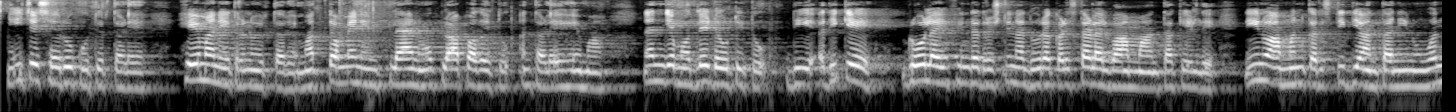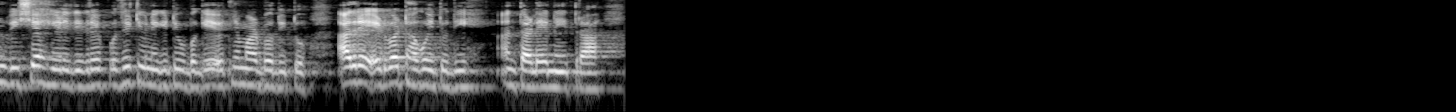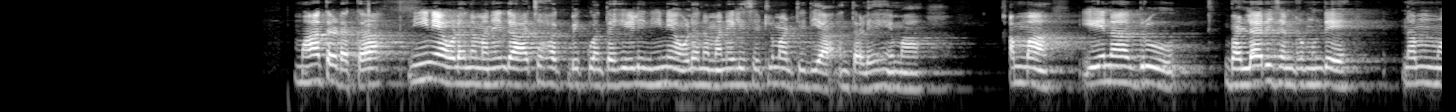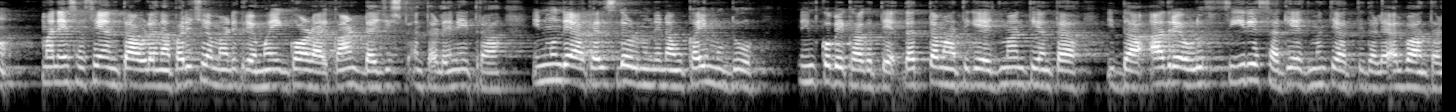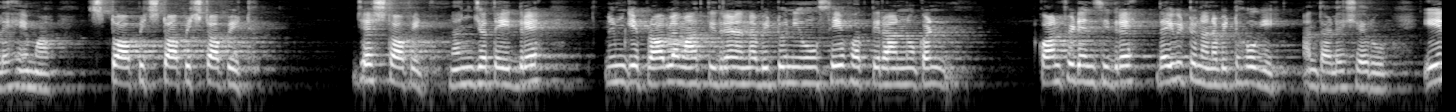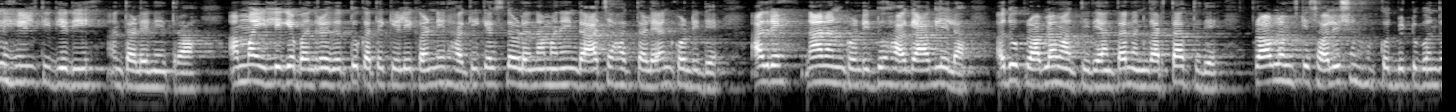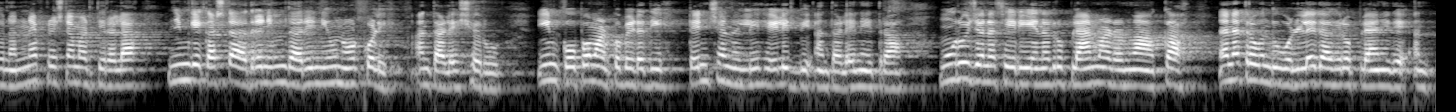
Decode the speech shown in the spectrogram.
ಈಚೆ ಶರು ಕೂತಿರ್ತಾಳೆ. ಹೇಮ ನೇತ್ರನೂ ಇರ್ತಾರೆ. ಮತ್ತೊಮ್ಮೆ ನಿನ್ನ ಪ್ಲ್ಯಾನು ಫ್ಲಾಪ್ ಆಗೋಯ್ತು ಅಂತಾಳೆ ಹೇಮಾ. ನನಗೆ ಮೊದಲೇ ಡೌಟ್ ಇತ್ತು. ದಿ, ಅದಕ್ಕೆ ಬ್ರೋ ಲೈಫಿಂದ ದೃಷ್ಟಿನ ದೂರ ಕಳಿಸ್ತಾಳಲ್ವಾ ಅಮ್ಮ ಅಂತ ಕೇಳಿದೆ. ನೀನು ಅಮ್ಮನ ಕರೆಸ್ತಿದ್ಯಾ ಅಂತ ನೀನು ಒಂದು ವಿಷಯ ಹೇಳಿದಿದ್ರೆ ಪಾಸಿಟಿವ್ ನೆಗೆಟಿವ್ ಬಗ್ಗೆ ಯೋಚನೆ ಮಾಡ್ಬೋದಿತ್ತು. ಆದರೆ ಎಡ್ವರ್ಟ್ ಆಗೋಯ್ತು ದಿ, ಅಂತಾಳೆ ನೇತ್ರ. ಮಾತಾಡಕ್ಕ, ನೀನೇ ಅವಳನ್ನು ಮನೆಯಿಂದ ಆಚೆ ಹಾಕಬೇಕು ಅಂತ ಹೇಳಿ ನೀನೇ ಅವಳನ್ನು ಮನೆಯಲ್ಲಿ ಸೆಟ್ಲ್ ಮಾಡ್ತಿದ್ಯಾ? ಅಂತಾಳೆ ಹೇಮ. ಅಮ್ಮ, ಏನಾದರೂ ಬಳ್ಳಾರಿ ಜನರ ಮುಂದೆ ನಮ್ಮ ಮನೆ ಸೊಸೆ ಅಂತ ಅವಳನ್ನು ಪರಿಚಯ ಮಾಡಿದರೆ my god, I can't digest ಅಂತಾಳೆ ನೇತ್ರ. ಇನ್ನು ಮುಂದೆ ಆ ಕೆಲಸದವಳ ಮುಂದೆ ನಾವು ಕೈ ಮುಗಿದು ನಿಂತ್ಕೋಬೇಕಾಗುತ್ತೆ. ದತ್ತ ಮಾತಿಗೆ ಯಜಮಾಂತಿ ಅಂತ ಇದ್ದ. ಆದರೆ ಅವಳು ಸೀರಿಯಸ್ ಆಗಿ ಯಜಮಾಂತಿ ಆಗ್ತಿದ್ದಾಳೆ ಅಲ್ವಾ? ಅಂತಾಳೆ Hema. Stop it stop it stop it just off it. ನನ್ನ ಜೊತೆ ಇದ್ದರೆ ನಿಮಗೆ ಪ್ರಾಬ್ಲಮ್ ಆಗ್ತಿದ್ರೆ ನನ್ನ ಬಿಟ್ಟು ನೀವು ಸೇಫ್ ಆಗ್ತೀರಾ ಅನ್ನೋ ಕಣ್, ಕಾನ್ಫಿಡೆನ್ಸ್ ಇದ್ದರೆ ದಯವಿಟ್ಟು ನನ್ನ ಬಿಟ್ಟು ಹೋಗಿ, ಅಂತಾಳೆ ಶರು. ಏನು ಹೇಳ್ತಿದ್ಯದಿ? ಅಂತಾಳೆ ನೇತ್ರ. ಅಮ್ಮ ಇಲ್ಲಿಗೆ ಬಂದರೆ ದತ್ತು ಕತೆ ಕೇಳಿ ಕಣ್ಣೀರು ಹಾಕಿ ಕೆಲಸದವಳನ್ನು ಮನೆಯಿಂದ ಆಚೆ ಹಾಕ್ತಾಳೆ ಅಂದ್ಕೊಂಡಿದ್ದೆ ಆದರೆ ನಾನು ಅಂದ್ಕೊಂಡಿದ್ದು ಹಾಗೆ ಆಗಲಿಲ್ಲ. ಅದು ಪ್ರಾಬ್ಲಮ್ ಆಗ್ತಿದೆ ಅಂತ ನನಗೆ ಅರ್ಥ ಆಗ್ತಿದೆ. ಪ್ರಾಬ್ಲಮ್ಸ್ಗೆ ಸಾಲ್ಯೂಷನ್ ಹುಡ್ಕೋದು ಬಿಟ್ಟು ಬಂದು ನನ್ನೇ ಪ್ರಶ್ನೆ ಮಾಡ್ತೀರಲ್ಲ, ನಿಮಗೆ ಕಷ್ಟ ಆದರೆ ನಿಮ್ಮ ದಾರಿ ನೀವು ನೋಡ್ಕೊಳ್ಳಿ ಅಂತಾಳೆ ಶರು. ನೀನು ಕೋಪ ಮಾಡ್ಕೋಬೇಡದಿ ಟೆನ್ಷನಲ್ಲಿ ಹೇಳಿದ್ವಿ ಅಂತಾಳೆ ನೇತ್ರ. ಮೂರೂ ಜನ ಸೇರಿ ಏನಾದರೂ ಪ್ಲ್ಯಾನ್ ಮಾಡೋಣವಾ ಅಕ್ಕ? ನನ್ನ ಹತ್ರ ಒಂದು ಒಳ್ಳೆಯದಾಗಿರೋ ಪ್ಲ್ಯಾನ್ ಇದೆ ಅಂತ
